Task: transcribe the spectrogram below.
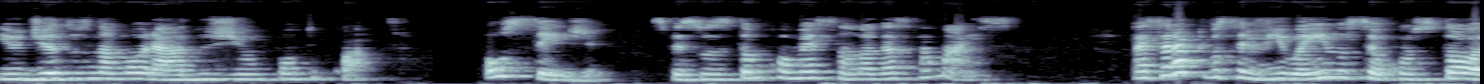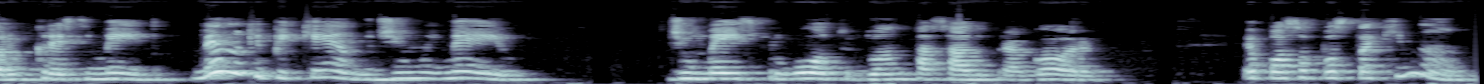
E o Dia dos Namorados, de 1,4%. Ou seja, as pessoas estão começando a gastar mais. Mas será que você viu aí no seu consultório um crescimento, mesmo que pequeno, de 1,5%? De um mês para o outro, do ano passado para agora? Eu posso apostar que não.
